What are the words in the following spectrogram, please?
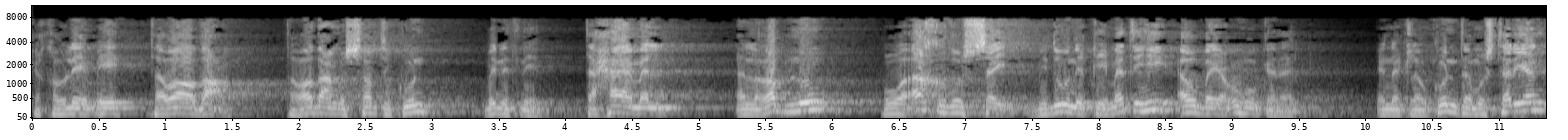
كقولهم إيه؟ تواضع. تواضع مش شرط يكون بين اثنين. تحامل. الغبن هو أخذ الشيء بدون قيمته أو بيعه كذلك. إنك لو كنت مشتريا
